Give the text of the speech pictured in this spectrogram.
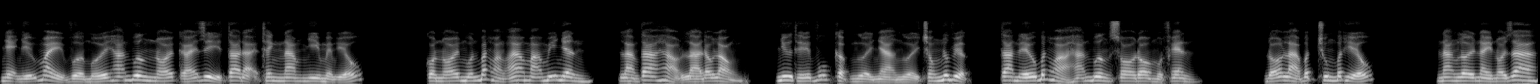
nhẹ nhíu mày vừa mới hãn vương nói cái gì ta đại thanh nam nhi mềm yếu. Còn nói muốn bắt hoàng A mã mỹ nhân, làm ta hảo là đau lòng, như thế vũ cập người nhà người trong nước việc, ta nếu bất hỏa hãn vương so đo một phen. Đó là bất trung bất hiếu. Nàng lời này nói ra,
